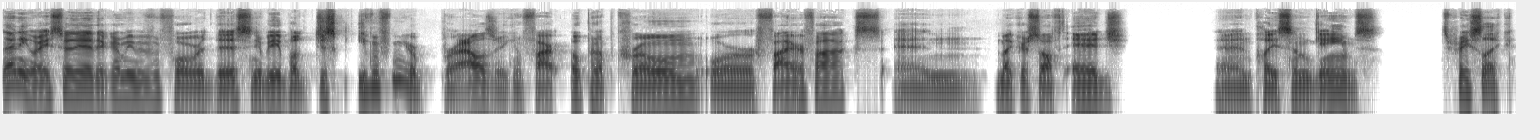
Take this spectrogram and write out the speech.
anyway, so yeah, they're going to be moving forward this, and you'll be able to just even from your browser, you can fire open up Chrome or Firefox and Microsoft Edge and play some games. It's pretty slick.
